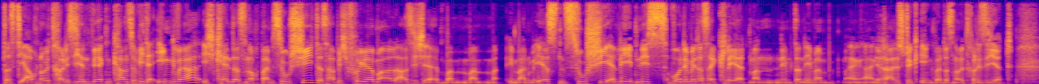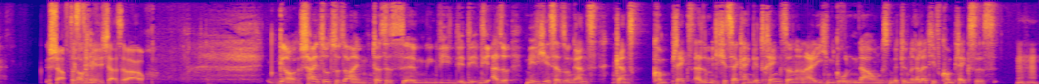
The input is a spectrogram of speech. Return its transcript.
dass die auch neutralisierend wirken kann, so wie der Ingwer. Ich kenne das noch beim Sushi. Das habe ich früher mal, als ich äh, in meinem ersten Sushi-Erlebnis wurde mir das erklärt. Man nimmt dann immer ein, ein ja. kleines Stück Ingwer, das neutralisiert. Schafft das okay. die Milch also auch? Genau, scheint so zu sein. Das ist ähm, irgendwie, die, die, also Milch ist ja so ein ganz, ganz komplex, also Milch ist ja kein Getränk, sondern eigentlich ein Grundnahrungsmittel, ein relativ komplexes. Mhm.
